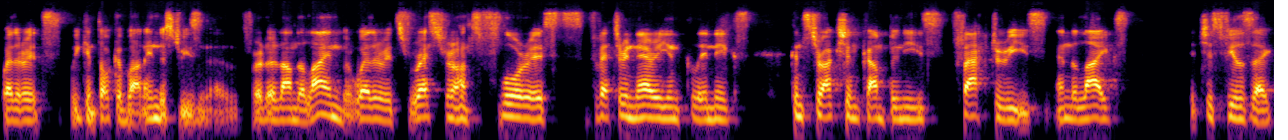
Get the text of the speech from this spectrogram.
whether it's, we can talk about industries uh, further down the line, but whether it's restaurants, florists, veterinarian clinics, construction companies, factories, and the likes, it just feels like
